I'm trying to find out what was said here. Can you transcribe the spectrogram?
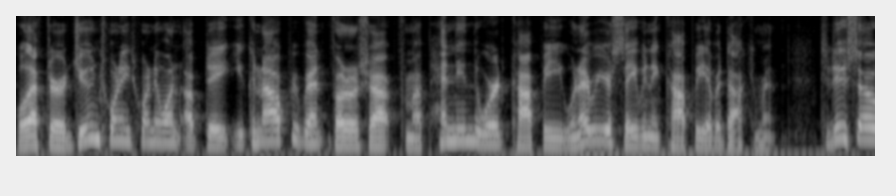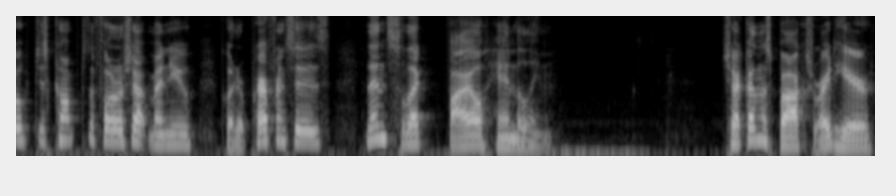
Well, after a June 2021 update, you can now prevent Photoshop from appending the word copy whenever you're saving a copy of a document. To do so, just come up to the Photoshop menu, go to Preferences, and then select File Handling. Check on this box right here,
